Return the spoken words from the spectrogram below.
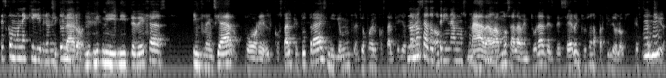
Es como un equilibrio, ni Sí, tú claro, ni ni, ni, ni te dejas influenciar por el costal que tú traes, ni yo me influencio por el costal que yo yo. No traigo. nos adoctrinamos. Nada, no. vamos a la aventura desde cero, incluso en la parte ideológica, está Ujú. chido.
